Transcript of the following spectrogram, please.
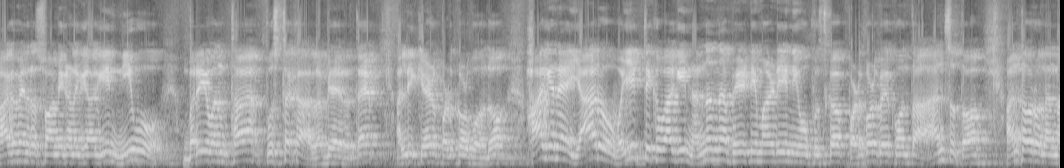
ರಾಘವೇಂದ್ರ ಸ್ವಾಮಿಗಳಿಗಾಗಿ ನೀವು ಬರೆಯುವಂಥ ಪುಸ್ತಕ ಲಭ್ಯ ಇರುತ್ತೆ. ಅಲ್ಲಿ ಕೇಳಿ ಪಡ್ಕೊಳ್ಬಹುದು. ಹಾಗೆಯೇ ಯಾರು ವೈಯಕ್ತಿಕವಾಗಿ ನನ್ನನ್ನು ಭೇಟಿ ಮಾಡಿ ನೀವು ಪುಸ್ತಕ ಪಡ್ಕೊಳ್ಬೇಕು ಅಂತ ಅನಿಸುತ್ತೋ ಅಂಥವರು ನನ್ನ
